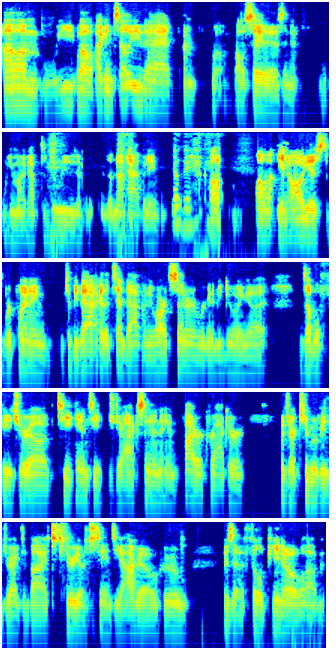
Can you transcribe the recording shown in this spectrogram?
Um, we well, I can tell you that I'm well. I'll say this, and if we might have to delete it if it's not happening. Okay. um, uh, in August, we're planning to be back at the 10th Avenue Arts Center, and we're going to be doing a double feature of TNT Jackson and Firecracker, which are two movies directed by Cirio Santiago, who is a Filipino um,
